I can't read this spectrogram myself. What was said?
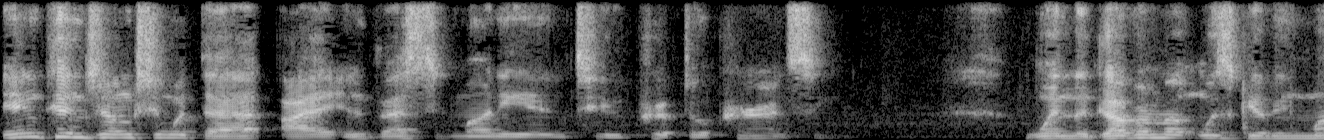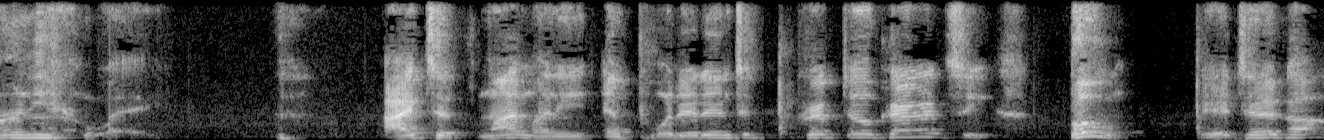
In conjunction with that, I invested money into cryptocurrency. When the government was giving money away, I took my money and put it into cryptocurrency. Boom, it took off.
